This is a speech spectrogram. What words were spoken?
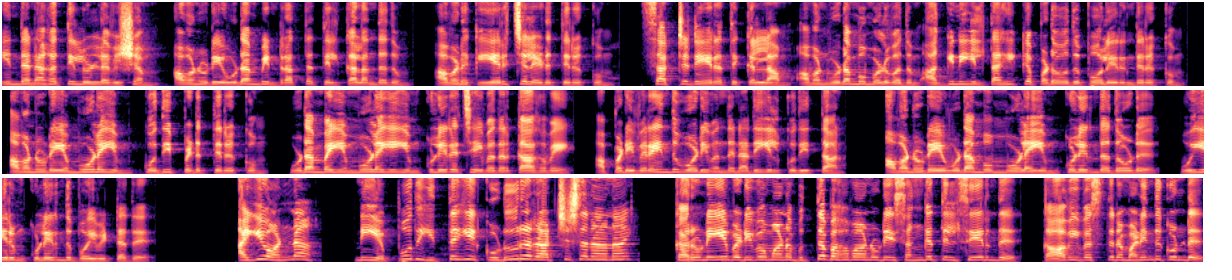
இந்த நகத்திலுள்ள விஷம் அவனுடைய உடம்பின் ரத்தத்தில் கலந்ததும் அவனுக்கு எரிச்சல் எடுத்திருக்கும். சற்று நேரத்துக்கெல்லாம் அவன் உடம்பு முழுவதும் அக்னியில் தகிக்கப்படுவது போல் இருந்திருக்கும். அவனுடைய மூளையும் கொதிப்பெடுத்திருக்கும். உடம்பையும் மூளையையும் குளிரச் செய்வதற்காகவே அப்படி விரைந்து ஓடி வந்து நதியில் குதித்தான். அவனுடைய உடம்பும் மூளையும் குளிர்ந்ததோடு உயிரும் குளிர்ந்து போய்விட்டது. ஐயோ அண்ணா நீ எப்போது இத்தகைய கொடூர ராட்சசனானாய்? கருணையே வடிவமான புத்த பகவானுடைய சங்கத்தில் சேர்ந்து காவி வஸ்திரம் அணிந்து கொண்டு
